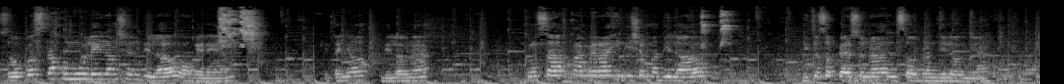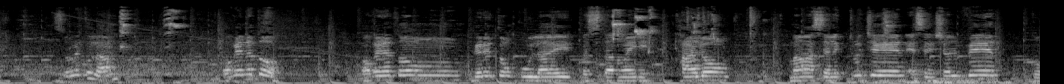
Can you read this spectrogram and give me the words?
So, basta kumulay lang siyang dilaw, okay na yan. Kita nyo, dilaw na. Kung sa camera hindi siya madilaw, dito sa personal sobrang dilaw niya. So ito lang. Okay na to. Okay na tong ganitong kulay basta may halong mga selectrogen, essential vet, o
